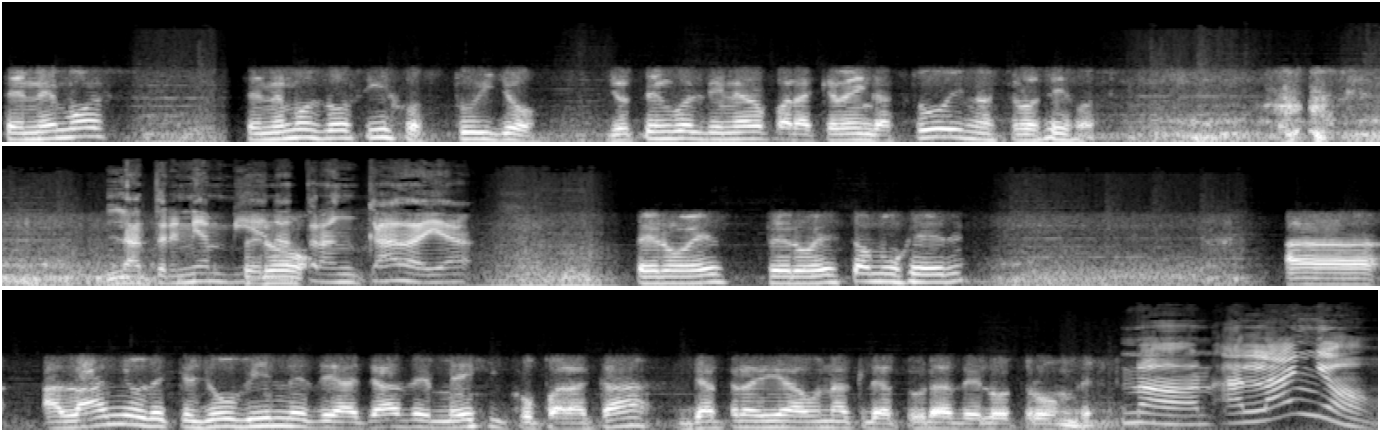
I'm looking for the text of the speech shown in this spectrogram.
tenemos, tenemos dos hijos, tú y yo. Yo tengo el dinero para que vengas tú y nuestros hijos. La tenían bien Pero- atrancada ya. pero es pero esta mujer a- al año de que yo vine de allá de México para acá ya traía una criatura del otro hombre No, al año.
